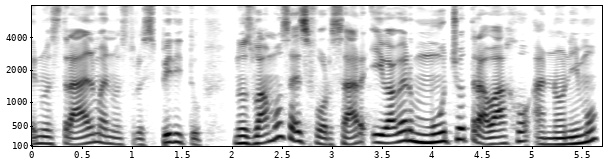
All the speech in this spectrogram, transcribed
en nuestra alma, en nuestro espíritu. Nos vamos a esforzar y va a haber mucho trabajo anónimo,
